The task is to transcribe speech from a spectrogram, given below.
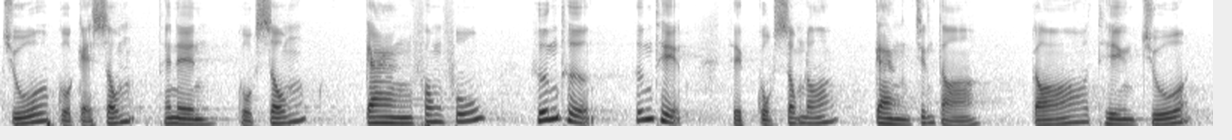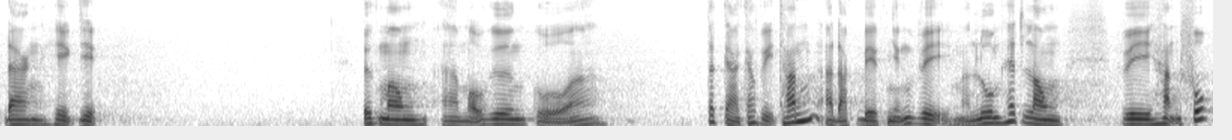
Chúa của kẻ sống, thế nên cuộc sống càng phong phú, hướng thượng, hướng thiện thì cuộc sống đó càng chứng tỏ có Thiên Chúa đang hiện diện. Ước mong à, mẫu gương của tất cả các vị thánh, à, đặc biệt những vị mà luôn hết lòng vì hạnh phúc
